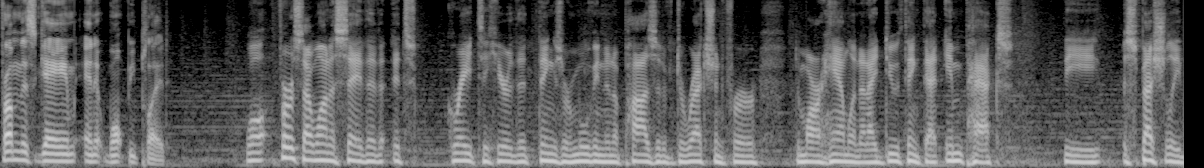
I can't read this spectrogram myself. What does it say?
from this game and it won't be played. Well, first, I want to say that it's great to hear that things are moving in a positive direction for Damar Hamlin, and I do think that impacts the, especially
